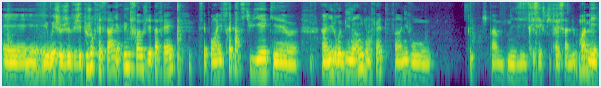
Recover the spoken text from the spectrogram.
Et, oui, j'ai toujours fait ça. Il y a une fois où je ne l'ai pas fait. C'est pour un livre très particulier qui est un livre bilingue, en fait. Enfin, un livre où je sais pas, mes éditrices expliqueraient ça mieux que moi, mais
